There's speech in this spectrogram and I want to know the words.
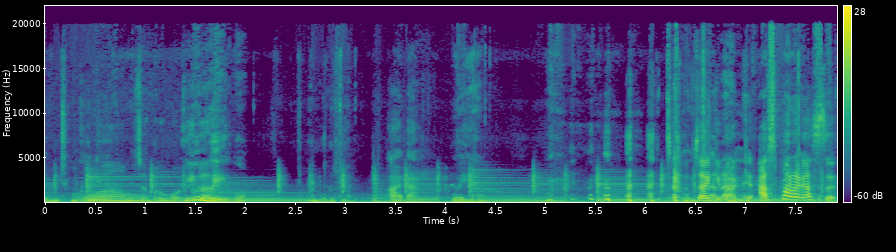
엄청 크네. 와 엄청 크고. 이건 이건 이거? 이거 모르죠. 알아. 뭐예요? 갑자기 막 잘하네. 아스파라가스.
